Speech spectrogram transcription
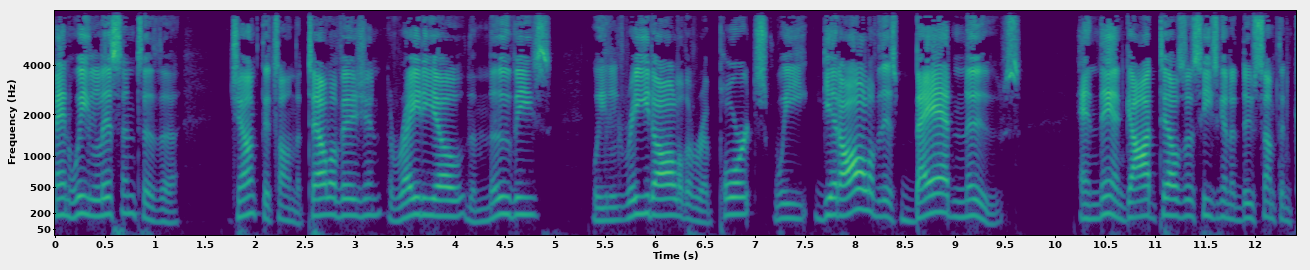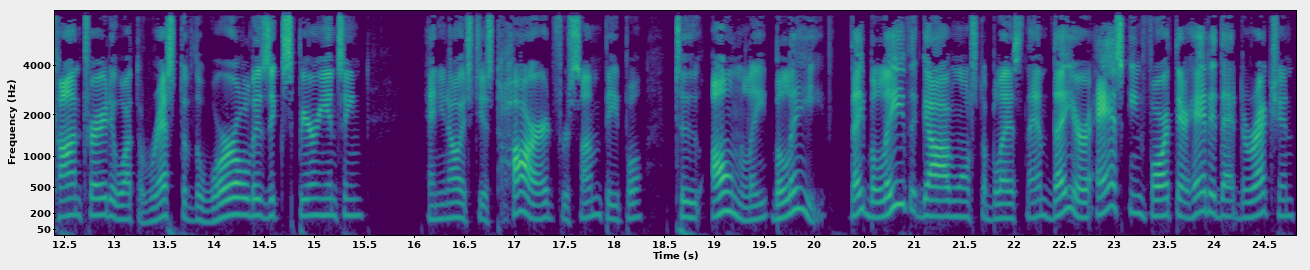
Man, we listen to the junk that's on the television, the radio, the movies. We read all of the reports. We get all of this bad news. And then God tells us He's going to do something contrary to what the rest of the world is experiencing. And you know, it's just hard for some people to only believe. They believe that God wants to bless them. They are asking for it. They're headed that direction.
